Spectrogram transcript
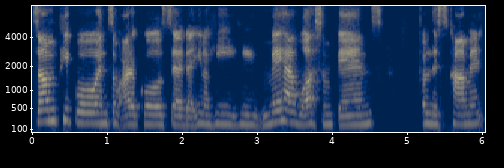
some people and some articles said that you know he he may have lost some fans from this comment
